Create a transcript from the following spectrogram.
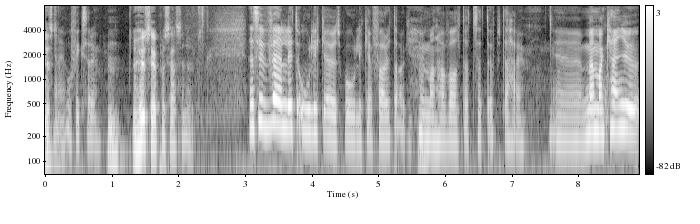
Just det. att fixa det. Mm. Hur ser processen ut? Den ser väldigt olika ut på olika företag hur mm. man har valt att sätta upp det här. Eh, men man kan ju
